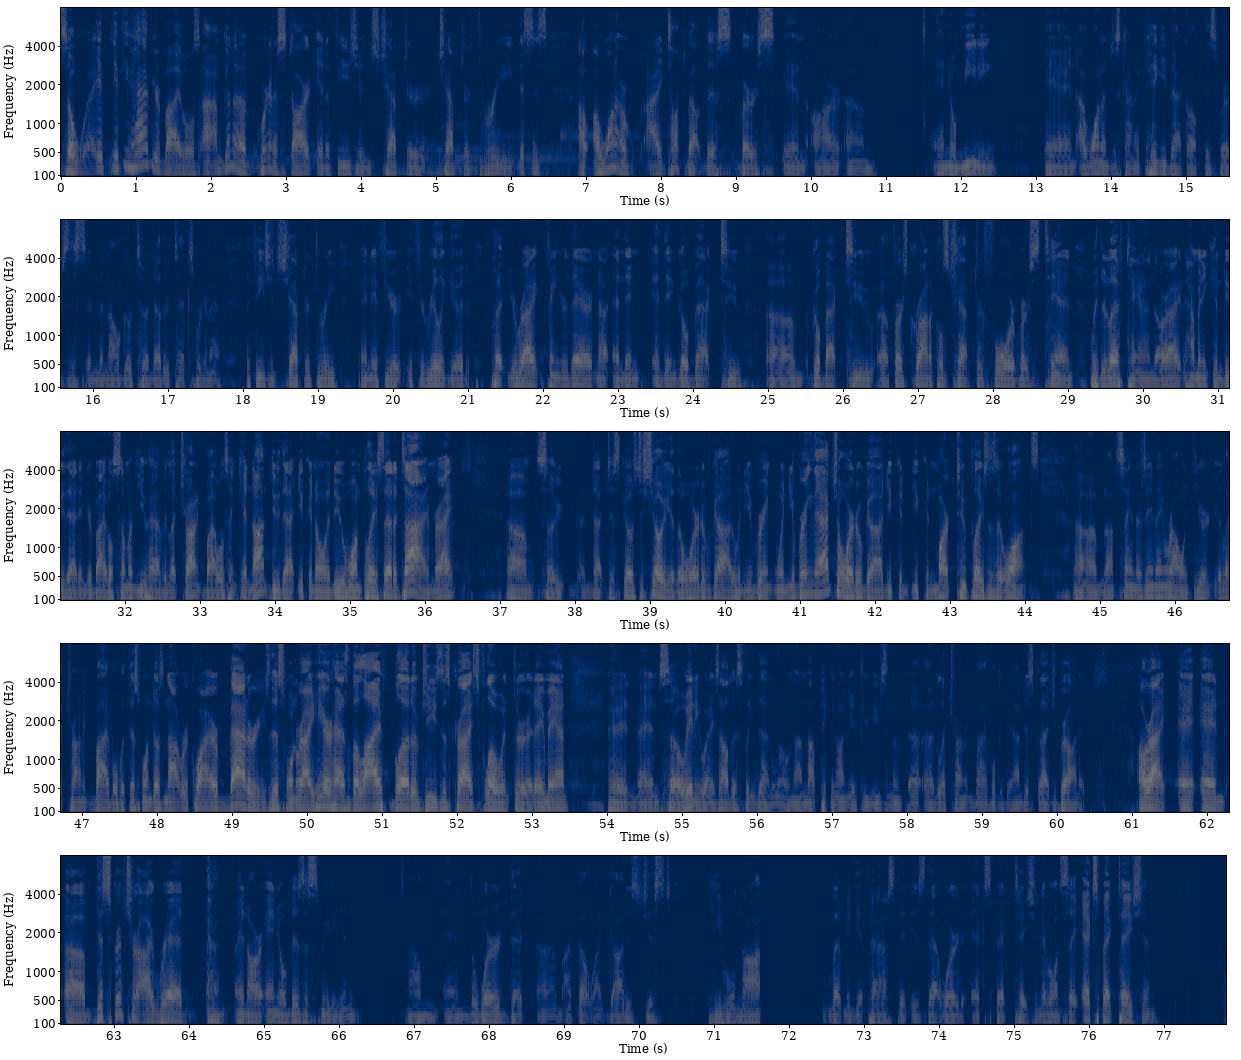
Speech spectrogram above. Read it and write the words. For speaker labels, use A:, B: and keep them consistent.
A: So if, if you have your Bibles, I'm gonna we're gonna start in Ephesians chapter chapter three. This is I, I want to I talked about this verse in our um, annual meeting, and I want to just kind of piggyback off this verses, and then I'll go to another text. We're gonna Ephesians chapter three, and if you're if you're really good, put your right finger there, and then and then go back to um, go back to uh, First Chronicles chapter four, verse ten, with your left hand. All right, how many can do that in your Bible? Some of you have electronic Bibles and cannot do that. You can only do one place at a time, right? Um, so that just goes to show you the Word of God. When you bring when you bring the actual Word of God, you can you can mark two places at once. Uh, I'm not saying there's anything wrong with your electronic Bible, but this one does not require batteries. This one right here has the life blood of Jesus Christ flowing through it. Amen. And, and so, anyways, I'll just leave that alone. I'm not picking on you if you're using an electronic Bible today. I'm just glad you brought it. All right. And, and um, this scripture I read in our annual business meeting, and, um, and the word that um, I felt like God is just, He will not let me get past it, is that word expectation. Everyone say expectation.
